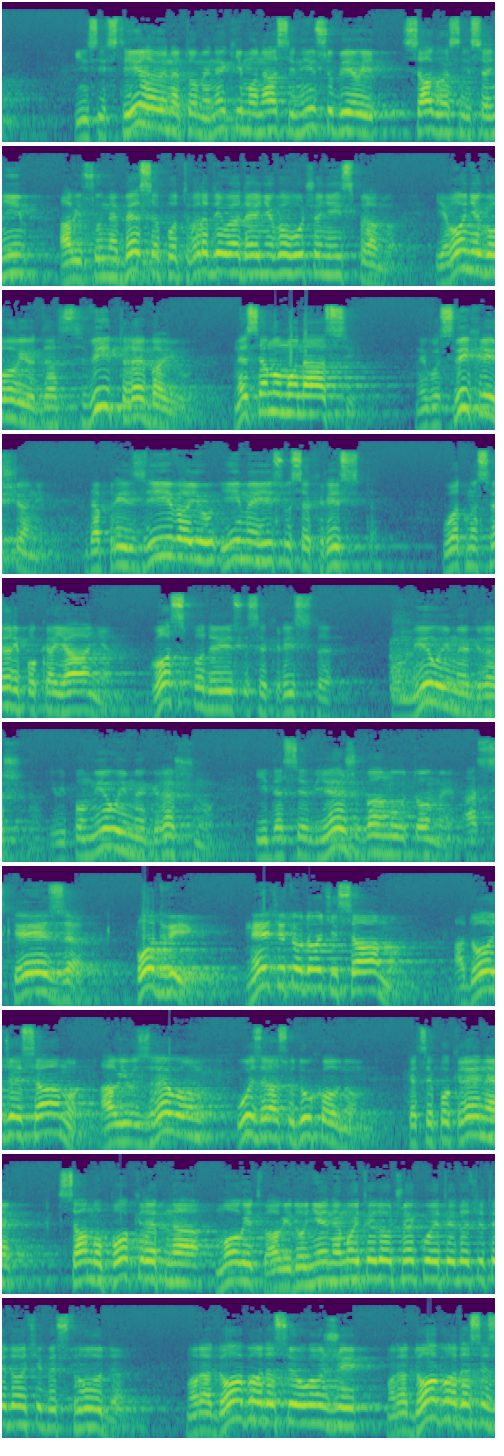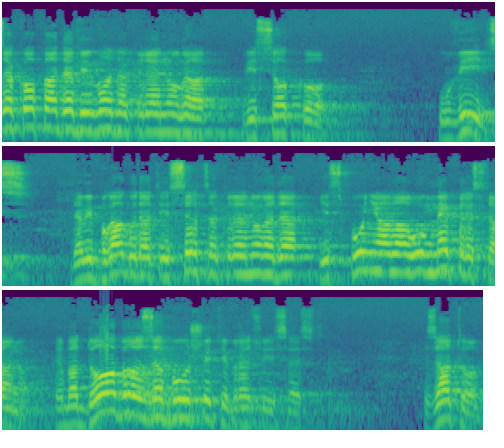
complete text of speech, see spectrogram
insistirao je na tome, neki monasi nisu bili saglasni sa njim, ali su nebesa potvrdila da je njegovo učenje ispravno. Jer on je govorio da svi trebaju, ne samo monasi, nego svi hrišćani, da prizivaju ime Isusa Hrista u atmosferi pokajanja. Gospode Isuse Hriste, pomiluj me grešnu ili pomiluj me grešnu i da se vježbamo u tome. Askeza, podvig, neće to doći samo, a dođe samo, ali u zrelom uzrasu duhovnom, kad se pokrene samo pokretna molitva, ali do nje nemojte da očekujete da ćete doći bez truda. Mora dobro da se uloži, mora dobro da se zakopa da bi voda krenula visoko u vis, da bi blagodati srca krenula da ispunjava um neprestano. Treba dobro zabušiti, braći i sestri. Zato,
